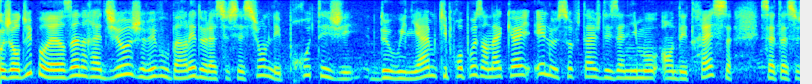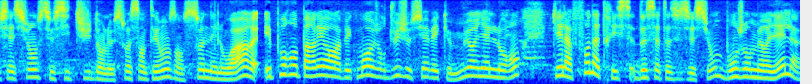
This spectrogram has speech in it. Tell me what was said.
Aujourd'hui, pour RZN Radio, je vais vous parler de l'association Les Protégés de William qui propose un accueil et le sauvetage des animaux en détresse. Cette association se situe dans le 71 en Saône-et-Loire. Et pour en parler avec moi aujourd'hui, je suis avec Muriel Laurent, qui est la fondatrice de cette association. Bonjour Muriel.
